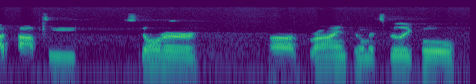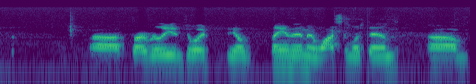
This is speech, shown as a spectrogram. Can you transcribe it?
autopsy stoner uh, grind to them. It's really cool. Uh, so I really enjoyed you know playing them and watching with them. Um,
